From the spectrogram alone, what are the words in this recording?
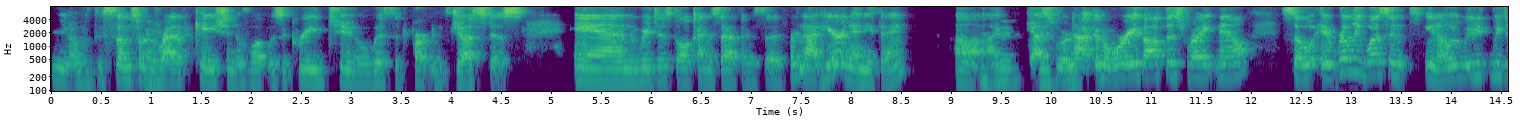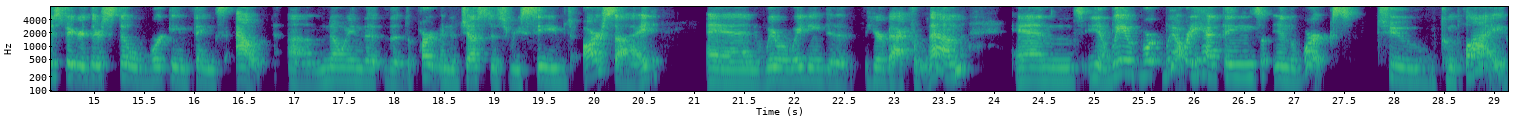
you know, some sort of ratification of what was agreed to with the Department of Justice. And we just all kind of sat there and said, We're not hearing anything. Uh, mm-hmm. I guess we're not going to worry about this right now. So it really wasn't, you know, we, we just figured they're still working things out, um, knowing that the Department of Justice received our side and we were waiting to hear back from them. And, you know, we, we already had things in the works to comply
